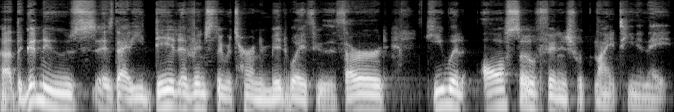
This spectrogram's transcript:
Uh, the good news is that he did eventually return to midway through the third. He would also finish with 19 and 8.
